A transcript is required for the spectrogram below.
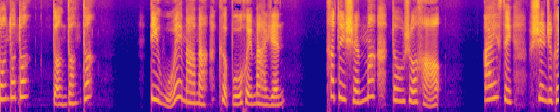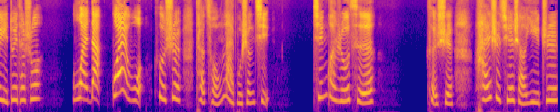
咚咚咚，咚咚咚。第五位妈妈可不会骂人，她对什么都说好。艾希甚至可以对她说：“坏蛋，怪物。”可是她从来不生气。尽管如此，可是还是缺少一支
